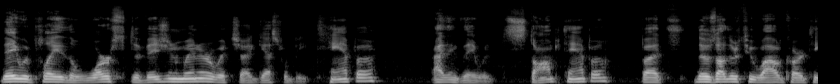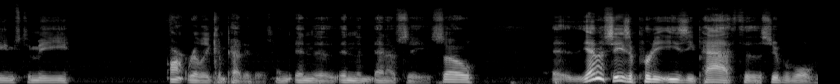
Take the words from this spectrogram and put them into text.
they would play the worst division winner, which I guess would be Tampa. I think they would stomp Tampa, but those other two wildcard teams to me aren't really competitive in, in the in the NFC. So the NFC is a pretty easy path to the Super Bowl,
